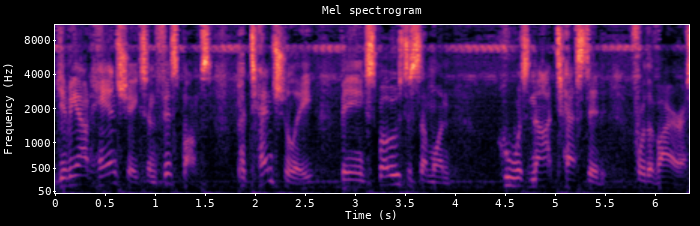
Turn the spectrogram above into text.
giving out handshakes and fist bumps, potentially being exposed to someone who was not tested for the virus.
